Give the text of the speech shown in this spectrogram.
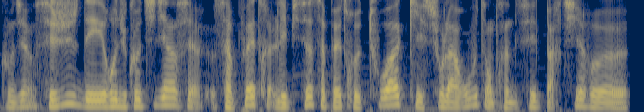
Comment dire C'est juste des héros du quotidien. Ça peut être l'épisode, ça peut être toi qui est sur la route en train d'essayer de partir. Euh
